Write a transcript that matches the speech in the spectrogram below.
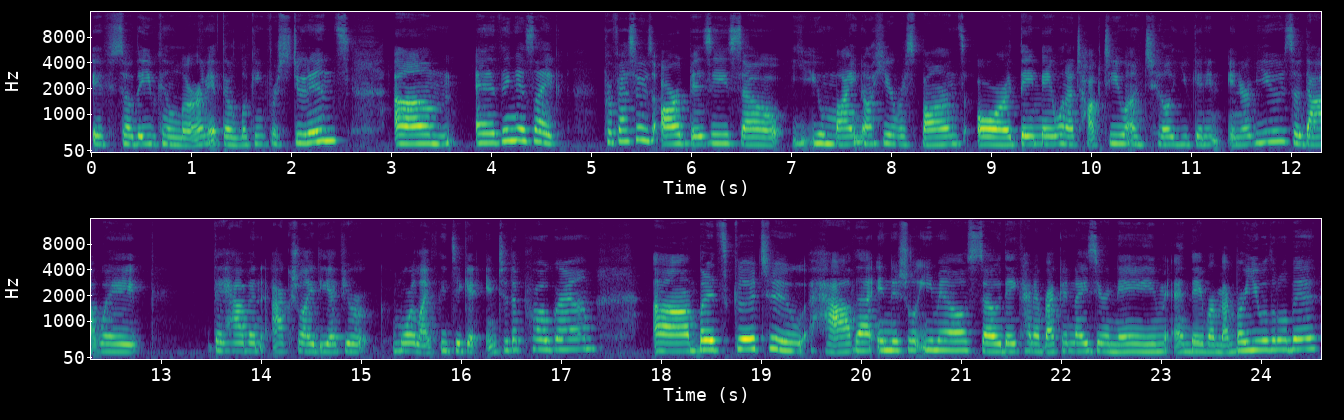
if so that you can learn if they're looking for students. Um, and the thing is like professors are busy, so you might not hear response or they may want to talk to you until you get an interview. So that way they have an actual idea if you're more likely to get into the program. Um, but it's good to have that initial email so they kind of recognize your name and they remember you a little bit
